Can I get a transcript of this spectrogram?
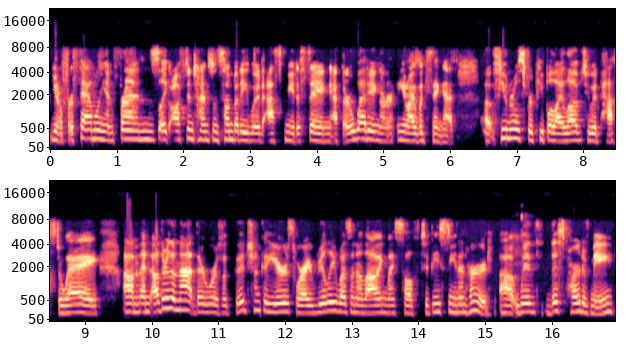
you know, for family and friends, like oftentimes when somebody would ask me to sing at their wedding, or, you know, I would sing at uh, funerals for people I loved who had passed away. Um, and other than that, there was a good chunk of years where I really wasn't allowing myself to be seen and heard uh, with this part of me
